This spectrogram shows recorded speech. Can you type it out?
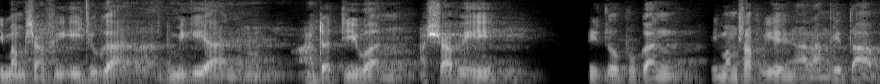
Imam Syafi'i juga demikian. Ada diwan Asy-Syafi'i. Itu bukan Imam Syafi'i yang ngarang kitab.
